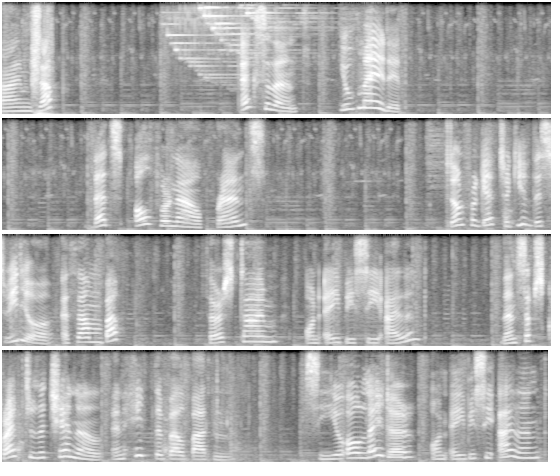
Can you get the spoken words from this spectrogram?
Time's up. Excellent! You've made it. That's all for now, friends. Don't forget to give this video a thumb up. First time on ABC Island? Then subscribe to the channel and hit the bell button. See you all later on ABC Island.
